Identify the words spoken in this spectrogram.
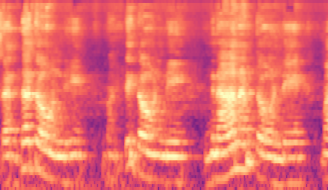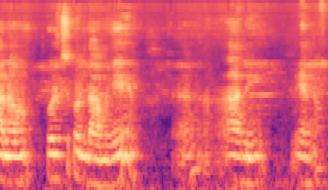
శ్రద్ధతో ఉండి భక్తితో ఉండి జ్ఞానంతో ఉండి మనం కొలుసుకుందామే అని నేను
